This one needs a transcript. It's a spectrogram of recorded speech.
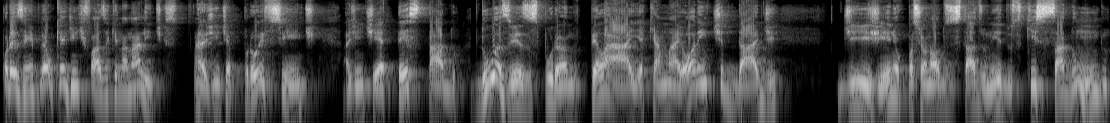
Por exemplo, é o que a gente faz aqui na Analytics a gente é proeficiente, a gente é testado duas vezes por ano pela AIA, que é a maior entidade de higiene ocupacional dos Estados Unidos, quiçá do mundo,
